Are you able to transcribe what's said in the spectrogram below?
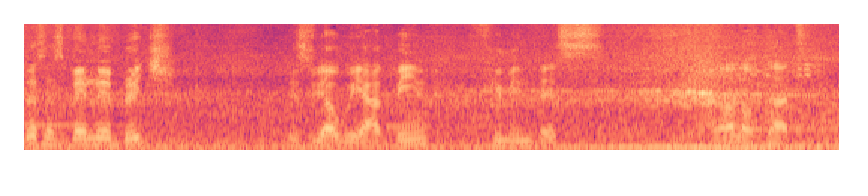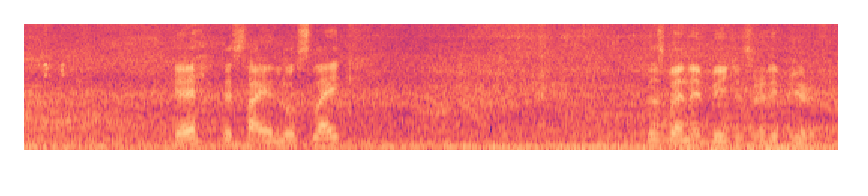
this has been Benue Bridge. This is where we have been filming this and all of that. Okay, this is how it looks like. This Benue beach is really beautiful.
